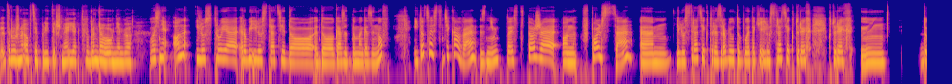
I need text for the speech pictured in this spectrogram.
y, te różne opcje polityczne i jak to wyglądało u niego. Właśnie on ilustruje, robi ilustracje do, do gazet, do magazynów. I to, co jest ciekawe z nim, to jest to, że on w Polsce um, ilustracje, które zrobił, to były takie ilustracje, których, których um, do,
